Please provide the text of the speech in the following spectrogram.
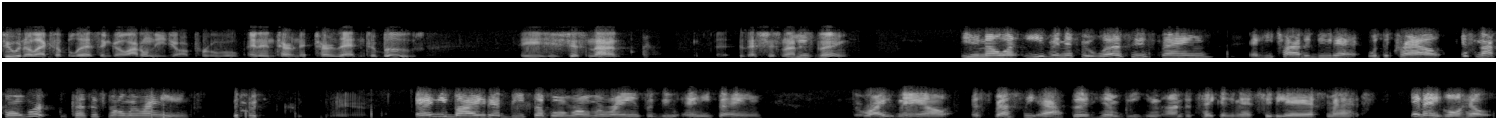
do an Alexa Bliss and go, I don't need your approval, and then turn it turn that into booze. He he's just not. That's just not his thing. You know what? Even if it was his thing and he tried to do that with the crowd, it's not gonna work because it's Roman Reigns. Anybody that beats up on Roman Reigns to do anything right now, especially after him beating Undertaker in that shitty ass match, it ain't gonna help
